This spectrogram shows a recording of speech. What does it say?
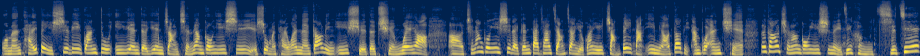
我们台北市立关渡医院的院长陈亮公医师，也是我们台湾呢高龄医学的权威啊啊！陈亮公医师来跟大家讲讲有关于长辈打疫苗到底安不安全。那刚刚陈亮公医师呢，已经很直接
